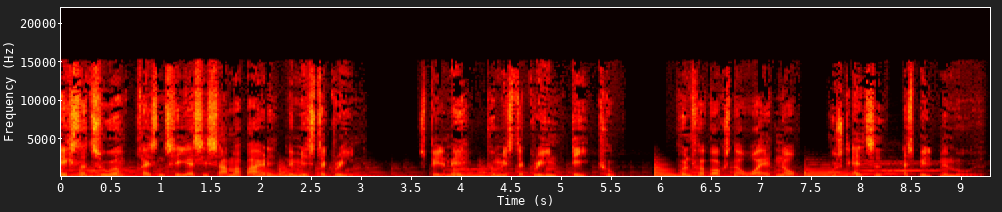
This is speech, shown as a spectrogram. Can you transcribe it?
Ekstra Tour præsenteres i samarbejde med Mr. Green. Spil med på mrgreen.dk. Kun for voksne over 18 år. Husk altid at spille med måde.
